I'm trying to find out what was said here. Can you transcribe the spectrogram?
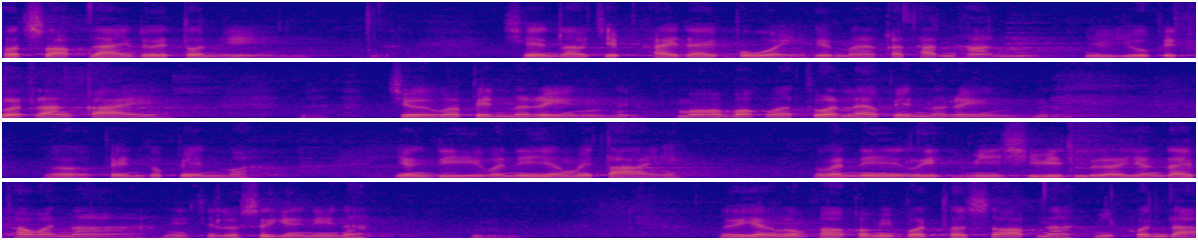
ทดสอบได้ด้วยตนเองเช่นเราเจ็บไข้ได้ป่วยขึ้นมากระทันหัน อยู่ๆไปตรวจร่างกายเจอว่าเป็นมะเร็ง หมอบอกว่าตรวจแล้วเป็นมะเร็งเออเป็นก็เป็นวะยังดีวันนี้ยังไม่ตาย วันนี้มีชีวิตเหลือยังได้ภาวนา นี่จะรู้สึกอย่างนี้นะ หรืออย่างหลวงพ่อก็มีบททดสอบนะ มีคนด่า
